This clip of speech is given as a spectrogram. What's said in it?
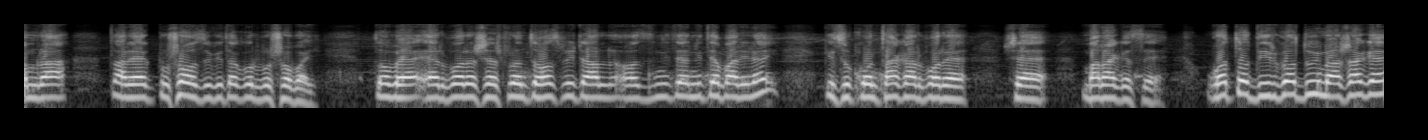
আমরা তারা একটু সহযোগিতা করব সবাই। তবে এরপরে শেষ পর্যন্ত হসপিটাল নিতে নিতে পারি নাই। কিছুক্ষণ থাকার পরে সে মারা গেছে। গত দীর্ঘ দুই মাস আগে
